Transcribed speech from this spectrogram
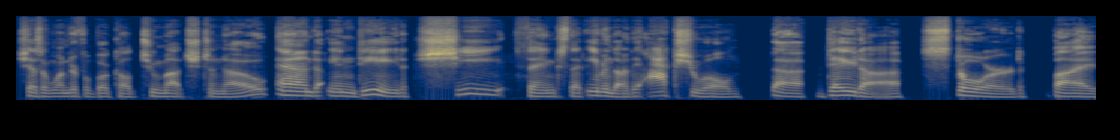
She has a wonderful book called Too Much to Know. And indeed, she thinks that even though the actual uh, data stored by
